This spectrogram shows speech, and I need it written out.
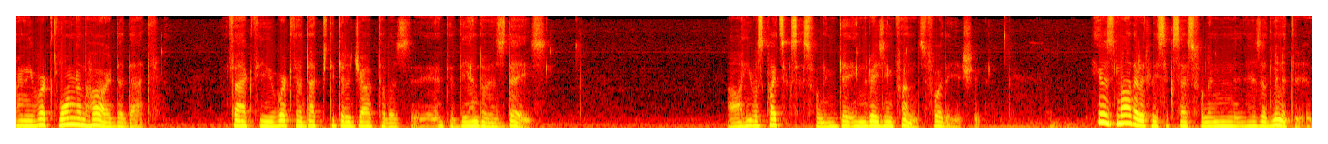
And he worked long and hard at that. In fact, he worked at that particular job till his, at the end of his days. Uh, he was quite successful in, get, in raising funds for the issue. He was moderately successful in his administrative,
